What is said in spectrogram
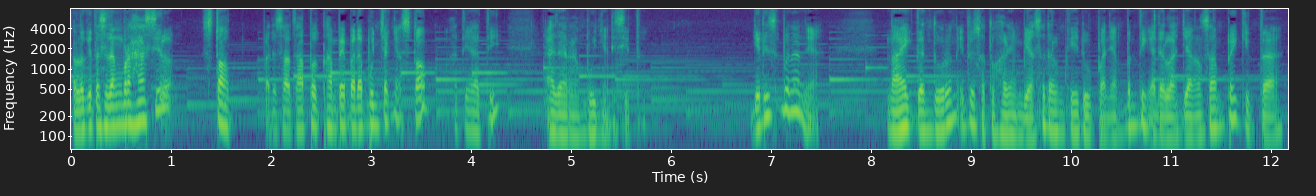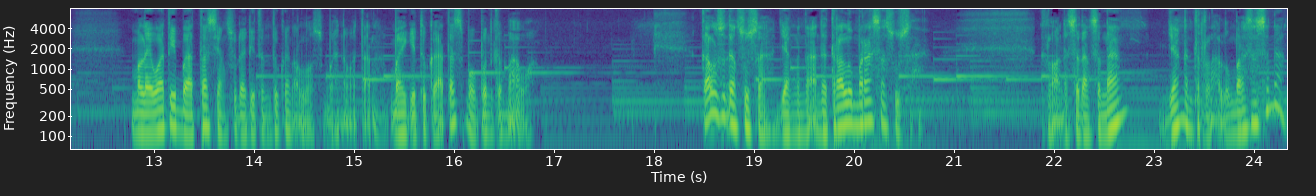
Kalau kita sedang berhasil, stop. Pada saat sampai pada puncaknya, stop, hati-hati, ada rambunya di situ. Jadi sebenarnya naik dan turun itu satu hal yang biasa dalam kehidupan. Yang penting adalah jangan sampai kita melewati batas yang sudah ditentukan Allah Subhanahu wa taala, baik itu ke atas maupun ke bawah. Kalau sedang susah, jangan Anda terlalu merasa susah. Kalau Anda sedang senang, jangan terlalu merasa senang.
